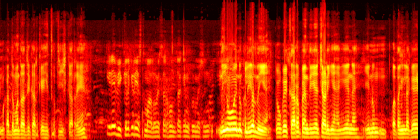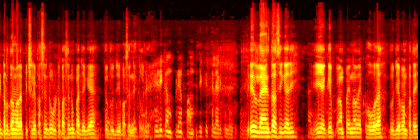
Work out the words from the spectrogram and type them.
ਮੁਕੱਦਮਾ ਦਰਜ ਕਰਕੇ ਅਸੀਂ ਤਫਤੀਸ਼ ਕਰ ਰਹੇ ਹਾਂ। ਕਿਹੜੇ ਵਹੀਕਲ ਕਿਹੜੇ ਇਸਤੇਮਾਲ ਹੋਏ ਸਰ? ਹੁਣ ਤੱਕ ਇਨਫੋਰਮੇਸ਼ਨ ਨਹੀਂ ਉਹ ਇਹਨੂੰ ਕਲੀਅਰ ਨਹੀਂ ਹੈ ਕਿਉਂਕਿ ਕਰ ਪੈਂਦੀ ਹੈ ਝਾੜੀਆਂ ਹੈਗੀਆਂ ਨੇ ਇਹਨੂੰ ਪਤਾ ਨਹੀਂ ਲੱਗਿਆ ਇਹ ਡਰਦਾ ਮਾਰਾ ਪਿਛਲੇ ਪਾਸੇ ਨੂੰ ਉਲਟ ਪਾਸੇ ਨੂੰ ਭੱਜ ਗਿਆ ਤੇ ਦੂਜੇ ਪਾਸੇ ਨਿਕਲ ਗਿਆ। ਕਿਹੜੀ ਕੰਪਨੀ ਪੰਪ 'ਚ ਕਿੱਥੇ ਲੈ ਕੇ ਚਲੇ ਗਏ ਇਹ ਰਿਲਾਇੰਸ ਦਾ ਸੀਗਾ ਜੀ। ਇਹ ਅੱਗੇ ਪੰਪ ਇਹਨਾਂ ਦਾ ਇੱਕ ਹੋਰ ਆ ਦੂਜੇ ਪੰਪ ਤੇ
